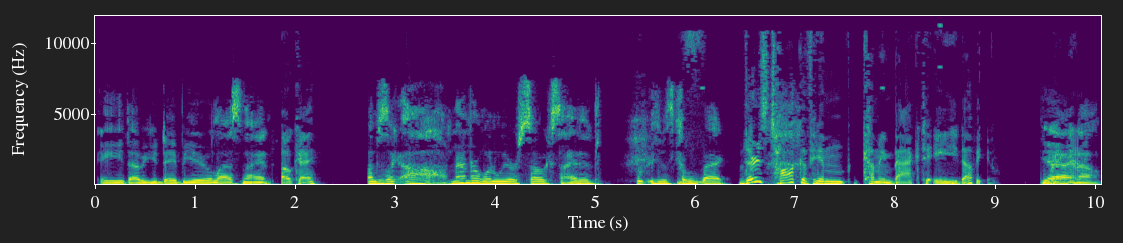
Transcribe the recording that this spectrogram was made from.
AEW debut last night. Okay. I'm just like, oh, remember when we were so excited he was coming back? There's talk of him coming back to AEW. Yeah, Right I know.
